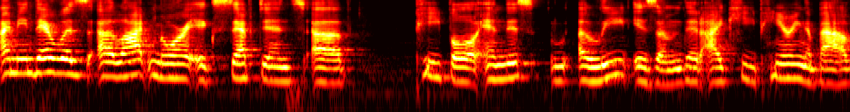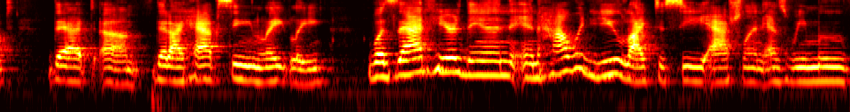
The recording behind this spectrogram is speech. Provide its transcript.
I mean, there was a lot more acceptance of people and this elitism that I keep hearing about that, um, that I have seen lately. Was that here then? And how would you like to see Ashland as we move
